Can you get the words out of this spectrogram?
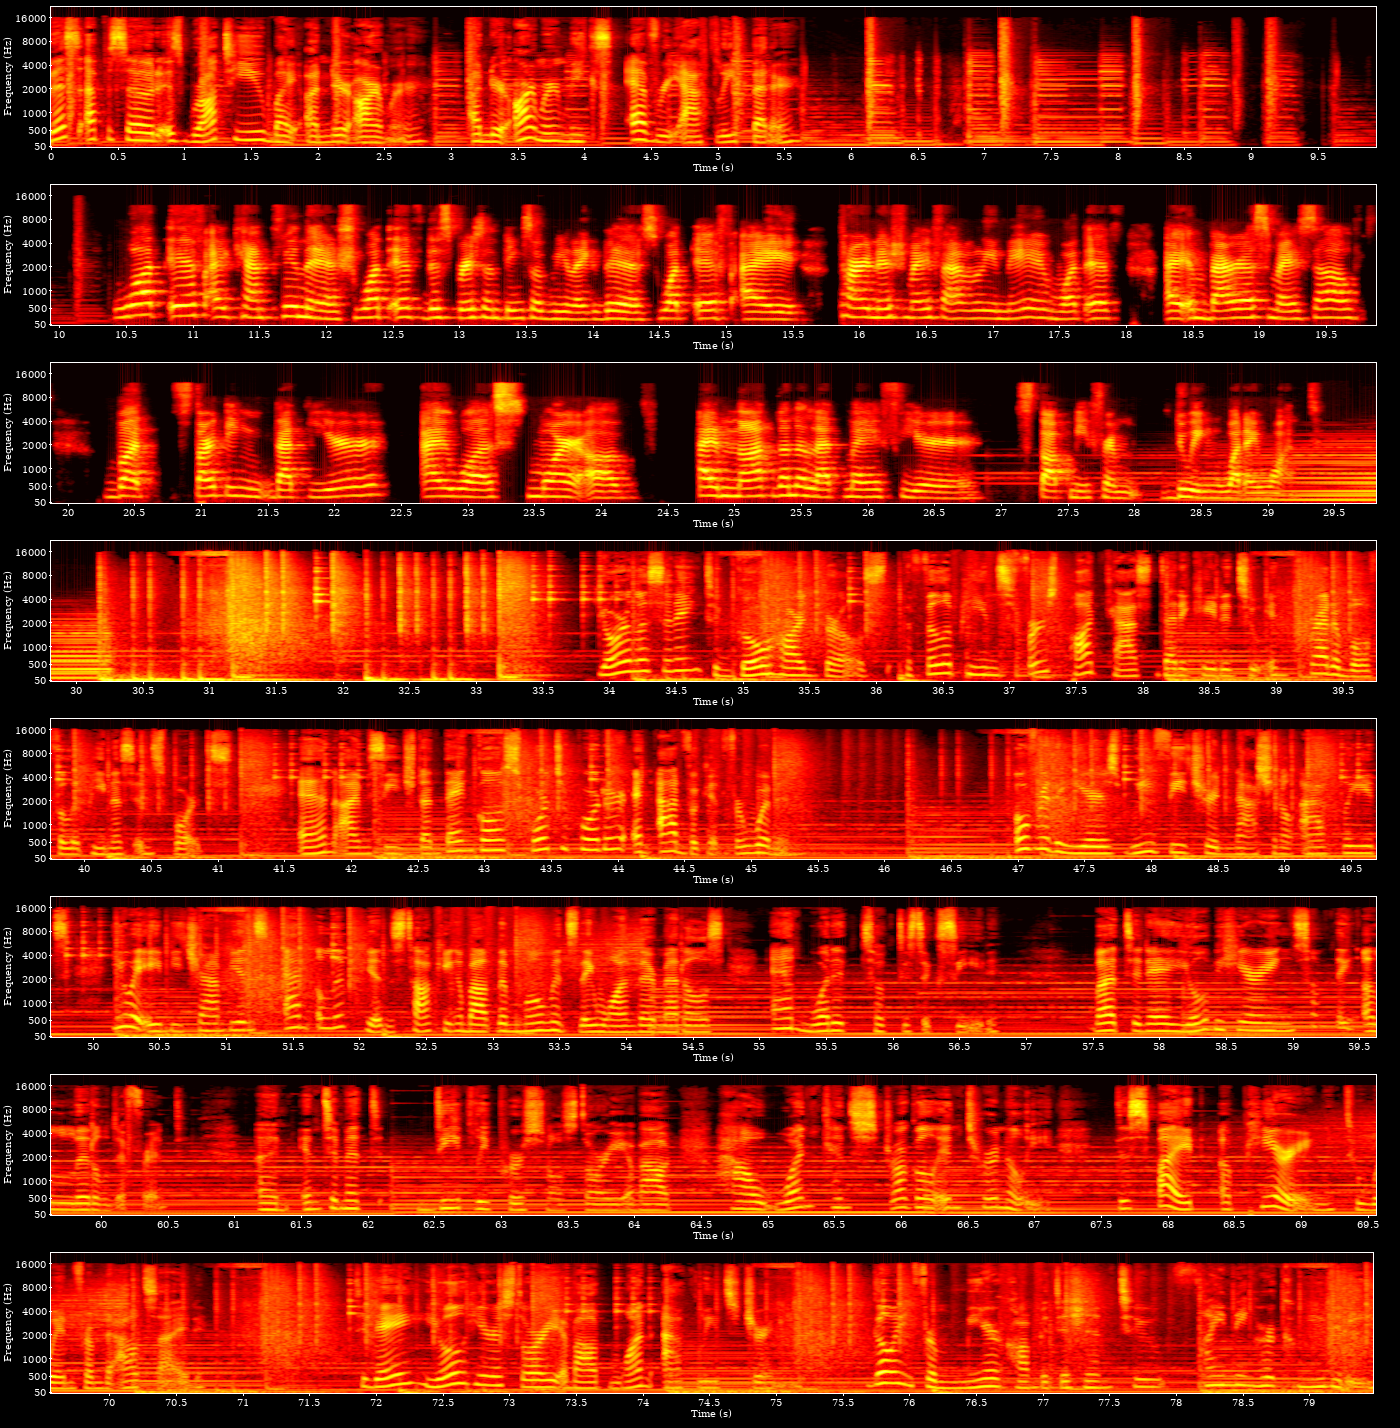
This episode is brought to you by Under Armour. Under Armour makes every athlete better. What if I can't finish? What if this person thinks of me like this? What if I tarnish my family name? What if I embarrass myself? But starting that year, I was more of I'm not gonna let my fear stop me from doing what I want. You're listening to Go Hard Girls, the Philippines' first podcast dedicated to incredible Filipinas in sports. And I'm Ceej Tantengco, sports reporter and advocate for women. Over the years, we've featured national athletes, UAAP champions, and Olympians talking about the moments they won their medals and what it took to succeed. But today, you'll be hearing something a little different an intimate, deeply personal story about how one can struggle internally despite appearing to win from the outside. Today, you'll hear a story about one athlete's journey, going from mere competition to finding her community,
